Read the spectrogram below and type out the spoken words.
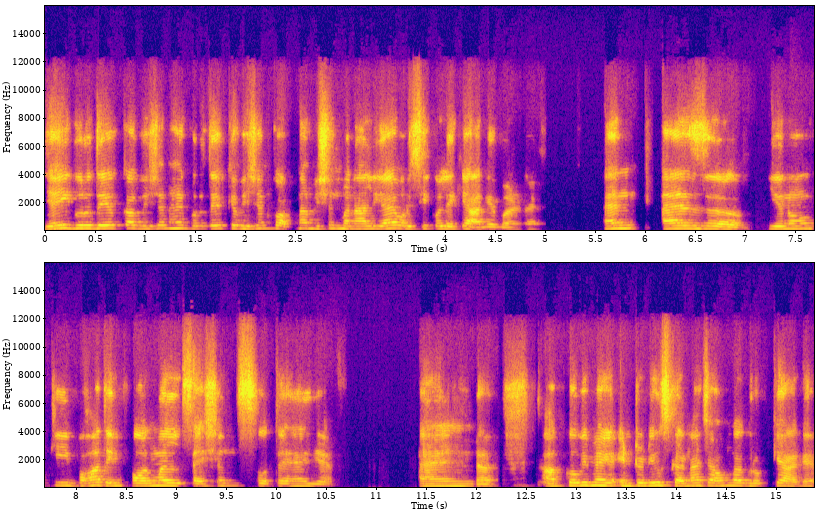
यही गुरुदेव का विजन है गुरुदेव के विजन को अपना मिशन बना लिया है और इसी को लेके आगे बढ़ रहे हैं। एंड एज यू नो कि बहुत इनफॉर्मल सेशंस होते हैं ये। एंड आपको भी मैं इंट्रोड्यूस करना चाहूँगा ग्रुप के आगे.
